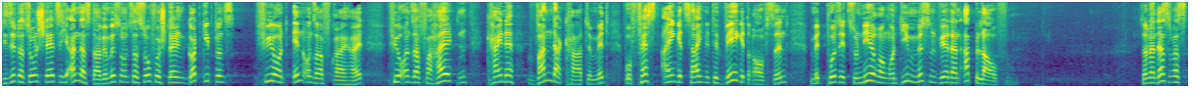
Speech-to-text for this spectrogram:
die Situation stellt sich anders dar. Wir müssen uns das so vorstellen, Gott gibt uns für und in unserer Freiheit, für unser Verhalten keine Wanderkarte mit, wo fest eingezeichnete Wege drauf sind, mit Positionierung und die müssen wir dann ablaufen. Sondern das, was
